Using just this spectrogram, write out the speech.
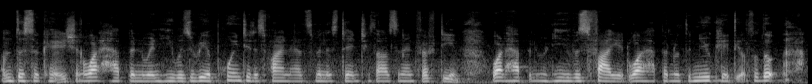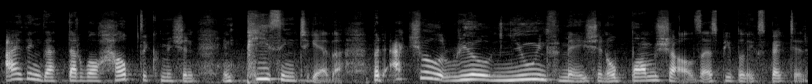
on this occasion, what happened when he was reappointed as finance minister in 2015, what happened when he was fired, what happened with the nuclear deal. So the, I think that that will help the commission in piecing together, but actual real new information or bombshells, as people expected,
